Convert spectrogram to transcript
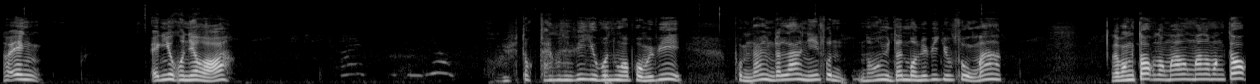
แล้วเองเองอยู่คนเดียวเหรอโอ้ยตกใจหมดเลยพี่อยู่บนหัวผมเลยพี่ ผมนั่งอยู่ด้านล่างนี้ ส่วนน้องอยู่ด้านบนพี่พี่อยู่สูงมาก ระวังตกลงมาลงมาระวังตก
